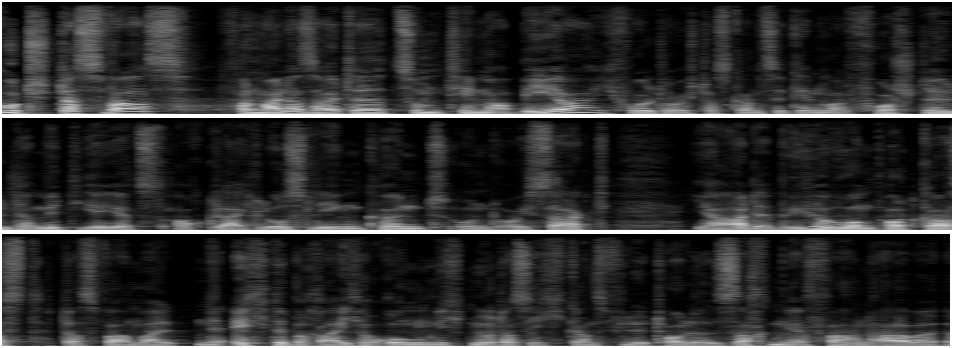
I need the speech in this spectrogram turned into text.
Gut, das war's von meiner Seite zum Thema Bär. Ich wollte euch das Ganze gerne mal vorstellen, damit ihr jetzt auch gleich loslegen könnt und euch sagt, ja, der Bücherwurm-Podcast, das war mal eine echte Bereicherung. Nicht nur, dass ich ganz viele tolle Sachen erfahren habe,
